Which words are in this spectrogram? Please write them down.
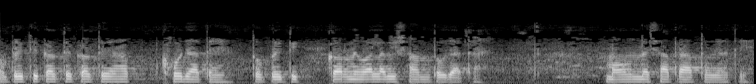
और प्रीति करते करते आप खो जाते हैं तो प्रीति करने वाला भी शांत हो जाता है। मौन दशा प्राप्त हो जाती है।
